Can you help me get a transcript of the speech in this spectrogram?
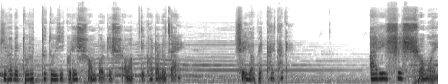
কীভাবে দূরত্ব তৈরি করে সম্পর্কের সমাপ্তি ঘটানো যায়। সেই অপেক্ষায় থাকে। আর এই শেষ সময়ে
